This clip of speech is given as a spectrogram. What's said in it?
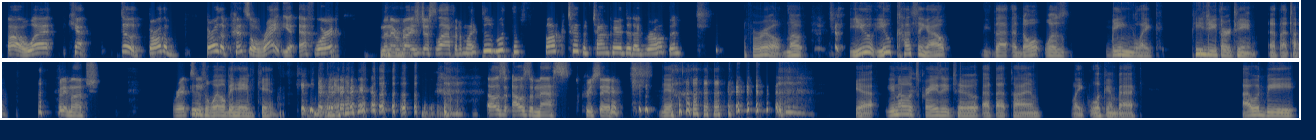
Oh, what? You can't, dude. Throw the throw the pencil right, you f word. And then Mhm. everybody's just laughing. I'm like, dude, what the fuck type of time period did I grow up in? For real. No, you you cussing out that adult was being like PG thirteen at that time. Pretty much. He was a well behaved kid. I was I was a mass crusader. yeah. yeah. You know it's crazy too at that time, like looking back. I would be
